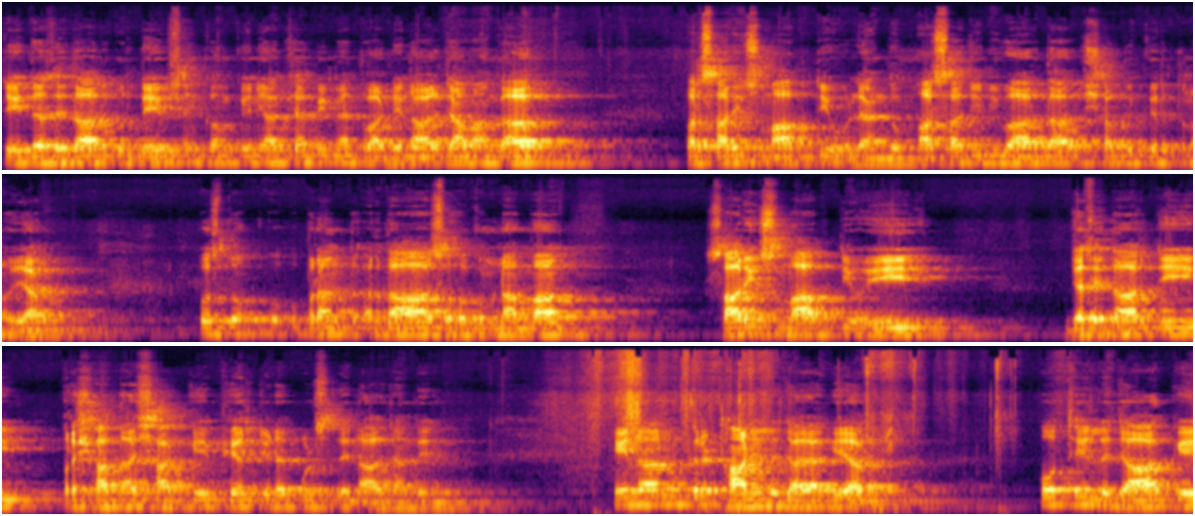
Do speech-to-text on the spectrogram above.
ਤੇ ਦਸੇਦਾਰ ਗੁਰਦੇਵ ਸਿੰਘ ਕੌਂਕੇ ਨੇ ਆਖਿਆ ਵੀ ਮੈਂ ਤੁਹਾਡੇ ਨਾਲ ਜਾਵਾਂਗਾ, ਪਰ ਸਾਰੀ ਸਮਾਪਤੀ ਹੋ ਲੈਣ ਦਿਓ। ਆਸਾ ਜੀ ਦੀ ਵਾਰ ਦਾ ਸ਼ਬਦ ਕੀਰਤਨ ਹੋਇਆ। ਉਸ ਤੋਂ ਉਪਰੰਤ ਅਰਦਾਸ, ਹੁਕਮਨਾਮਾ ਸਾਰੀ ਸਮਾਪਤੀ ਹੋਈ। ਜਥੇਦਾਰ ਜੀ ਪ੍ਰਸ਼ਾਦਾ ਛਕ ਕੇ ਫਿਰ ਜਿਹੜੇ ਪੁਲਿਸ ਦੇ ਨਾਲ ਜਾਂਦੇ ਨੇ। ਇਹਨਾਂ ਨੂੰ ਫਿਰ ਥਾਣੇ ਲਿਜਾਇਆ ਗਿਆ। ਉੱਥੇ ਲਿਜਾ ਕੇ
